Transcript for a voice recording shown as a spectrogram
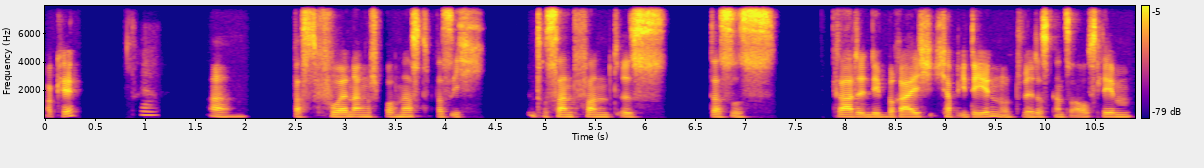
Okay. Ja. Ähm, was du vorhin angesprochen hast, was ich interessant fand, ist, dass es gerade in dem Bereich, ich habe Ideen und will das Ganze ausleben,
